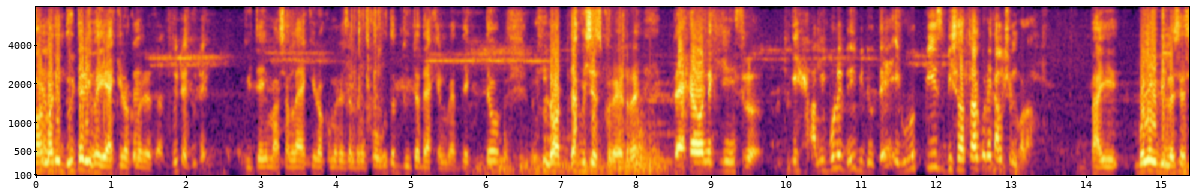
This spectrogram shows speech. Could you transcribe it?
নর্মালি দুইটারই ভাই একই রকমের রেজাল্ট দুইটাই দুইটাই। দুইটাই মাশাল্লাহ একই রকমের রেজাল্ট এবং কবুতর দুইটা দেখেন ভাই দেখতেও নটটা বিশেষ করে এটা দেখা অনেক হিংস্র আমি বলে দিই ভিডিওতে এগুলো পিস বিশ হাজার টাকা করে কালেকশন করা। ভাই বলেই দিল শেষ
